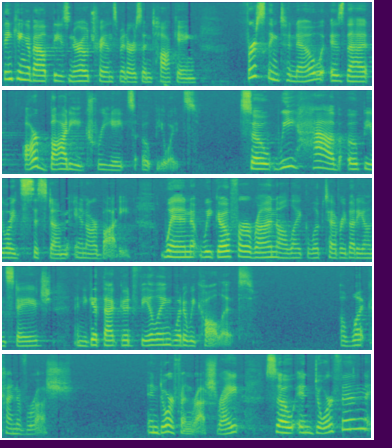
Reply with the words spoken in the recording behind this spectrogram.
thinking about these neurotransmitters and talking, first thing to know is that our body creates opioids. So we have opioid system in our body. When we go for a run, I'll like look to everybody on stage and you get that good feeling, what do we call it? A what kind of rush? Endorphin rush, right? So endorphin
